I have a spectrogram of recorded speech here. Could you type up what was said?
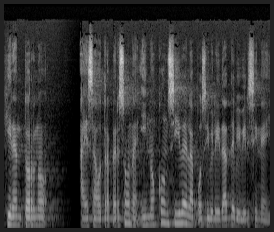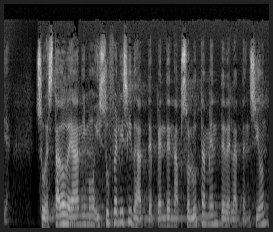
gira en torno a esa otra persona y no concibe la posibilidad de vivir sin ella. Su estado de ánimo y su felicidad dependen absolutamente de la atención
